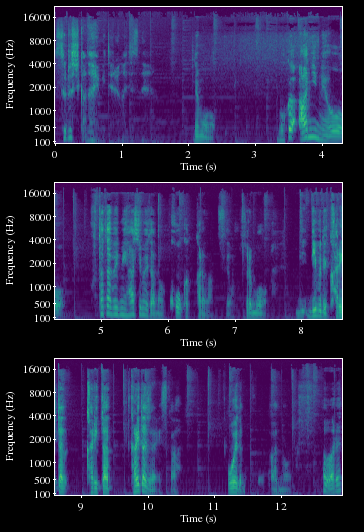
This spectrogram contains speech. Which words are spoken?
するしかないみたいな感じですね。でも、僕はアニメを再び見始めたのは広角からなんですよ。それも、ディディブで借りた、借りた、借りたじゃないですか。覚えてます？あの、多分あれっ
